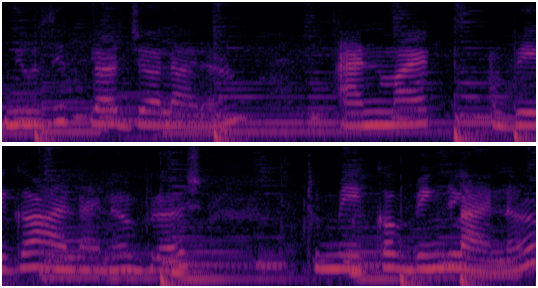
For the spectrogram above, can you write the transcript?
Music Plus gel eyeliner and my Vega eyeliner brush to make a wing liner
